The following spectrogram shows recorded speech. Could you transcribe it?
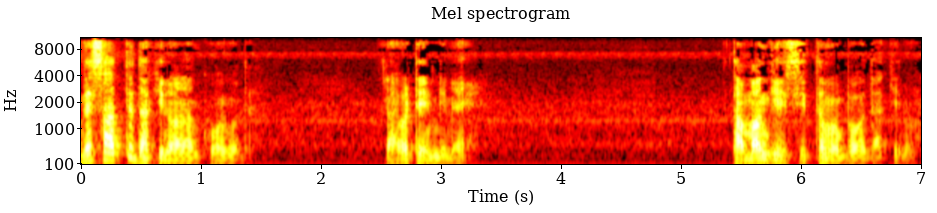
දැන් සත්‍ය දකින්න නම් කොහොමද? රැවටෙන්නේ නැහැ. තමන්ගේ සිතම බව දකිනවා.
